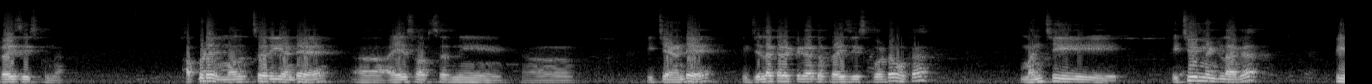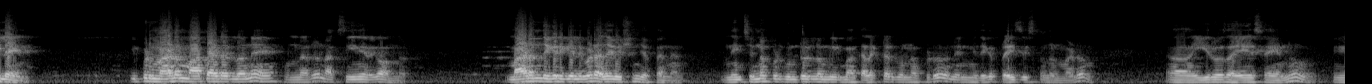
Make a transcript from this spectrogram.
ప్రైజ్ తీసుకున్నా. అప్పుడే మొదటిసారి అంటే ఐఏఎస్ ఆఫీసర్ని ఇచ్చాను అంటే ఈ జిల్లా కలెక్టర్ గారితో ప్రైజ్ తీసుకోవడం ఒక మంచి అచీవ్మెంట్ లాగా ఫీల్ అయింది. ఇప్పుడు మేడం మా క్యాడర్లోనే ఉన్నారు నాకు సీనియర్గా ఉన్నారు. మేడం దగ్గరికి వెళ్ళి కూడా అదే విషయం చెప్పాను నేను. నేను చిన్నప్పుడు గుంటూరులో మీరు మా కలెక్టర్గా ఉన్నప్పుడు నేను మీ దగ్గర ప్రైజ్ తీసుకున్నాను మేడం. ఈరోజు ఐఏఎస్ అయ్యాను. ఈ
